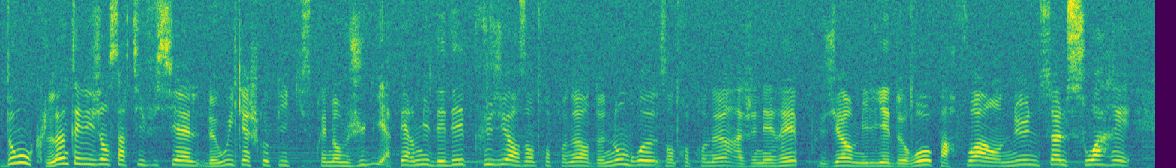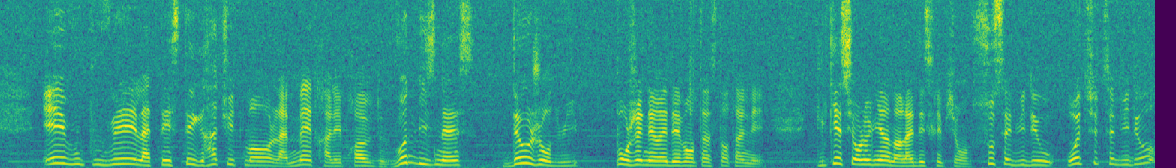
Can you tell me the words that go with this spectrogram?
Donc l'intelligence artificielle de Wikash Copy qui se prénomme Julie a permis d'aider plusieurs entrepreneurs, de nombreux entrepreneurs à générer plusieurs milliers d'euros parfois en une seule soirée. Et vous pouvez la tester gratuitement, la mettre à l'épreuve de votre business dès aujourd'hui pour générer des ventes instantanées. Cliquez sur le lien dans la description sous cette vidéo ou au-dessus de cette vidéo.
